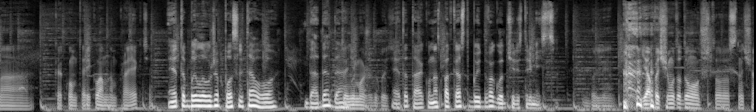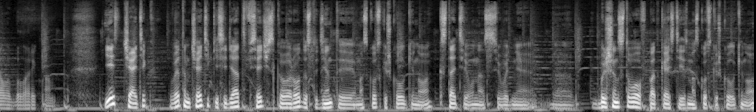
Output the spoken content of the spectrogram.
на каком-то рекламном проекте, Это было уже после того. Да-да-да. это не может быть. Это так. У нас подкаст будет два года через три месяца. Блин. Я почему-то думал, что сначала была реклама. Есть чатик. В этом чатике сидят всяческого рода студенты Московской школы кино. Кстати, у нас сегодня э, большинство в подкасте из Московской школы кино.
